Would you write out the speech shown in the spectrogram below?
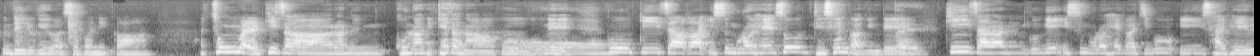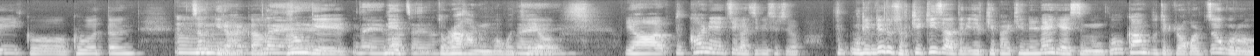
근데 여기 와서 보니까 정말 기자라는 고난이 대단하고 네. 어. 그 기자가 있음으로 해서 내 생각인데 네. 기자라는 그게 있음으로 해가지고 이 사회의 그, 그 어떤 음, 정리를 할까 네. 그런 게 네, 네, 맞아요. 돌아가는 것 같아요. 네. 야 북한에 제가 집에 있었죠. 부- 우린데도 저렇게 기자들이 이렇게 밝혀내게 했으면 그 간부들이 노골적으로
